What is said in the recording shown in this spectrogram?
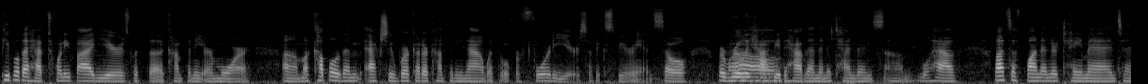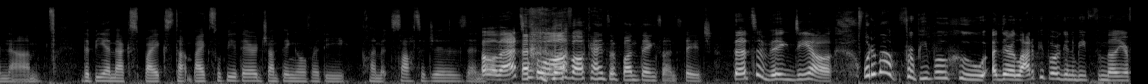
people that have 25 years with the company or more. Um, a couple of them actually work at our company now with over 40 years of experience. So we're wow. really happy to have them in attendance. Um, we'll have lots of fun entertainment and um, the BMX bikes, stunt bikes will be there jumping over the Klement sausages and oh, that's cool. all kinds of fun things on stage. That's a big deal. What about for people who there are a lot of people who are going to be familiar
